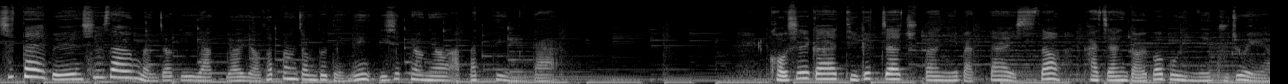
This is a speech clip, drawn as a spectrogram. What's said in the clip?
C타입은 실사용 면적이 약 16평 정도 되는 20평형 아파트입니다. 거실과 디귿자 주방이 맞닿아 있어 가장 넓어 보이는 구조예요.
